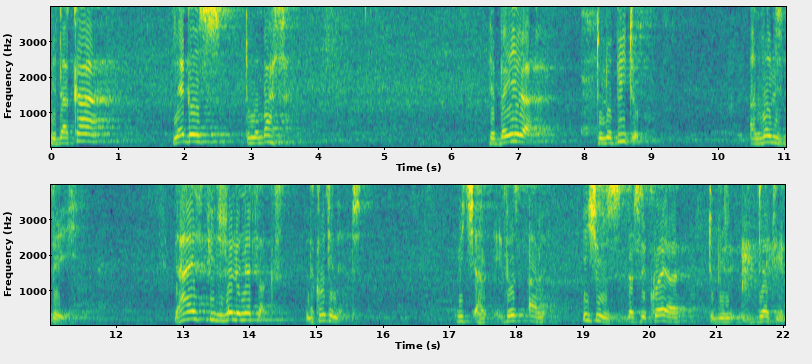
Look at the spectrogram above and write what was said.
the Dakar, Lagos to Mombasa, the Beira to Lobito and Walvis Bay, the high-speed railway network in the continent, which are, those are issues that require to be dealt with.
